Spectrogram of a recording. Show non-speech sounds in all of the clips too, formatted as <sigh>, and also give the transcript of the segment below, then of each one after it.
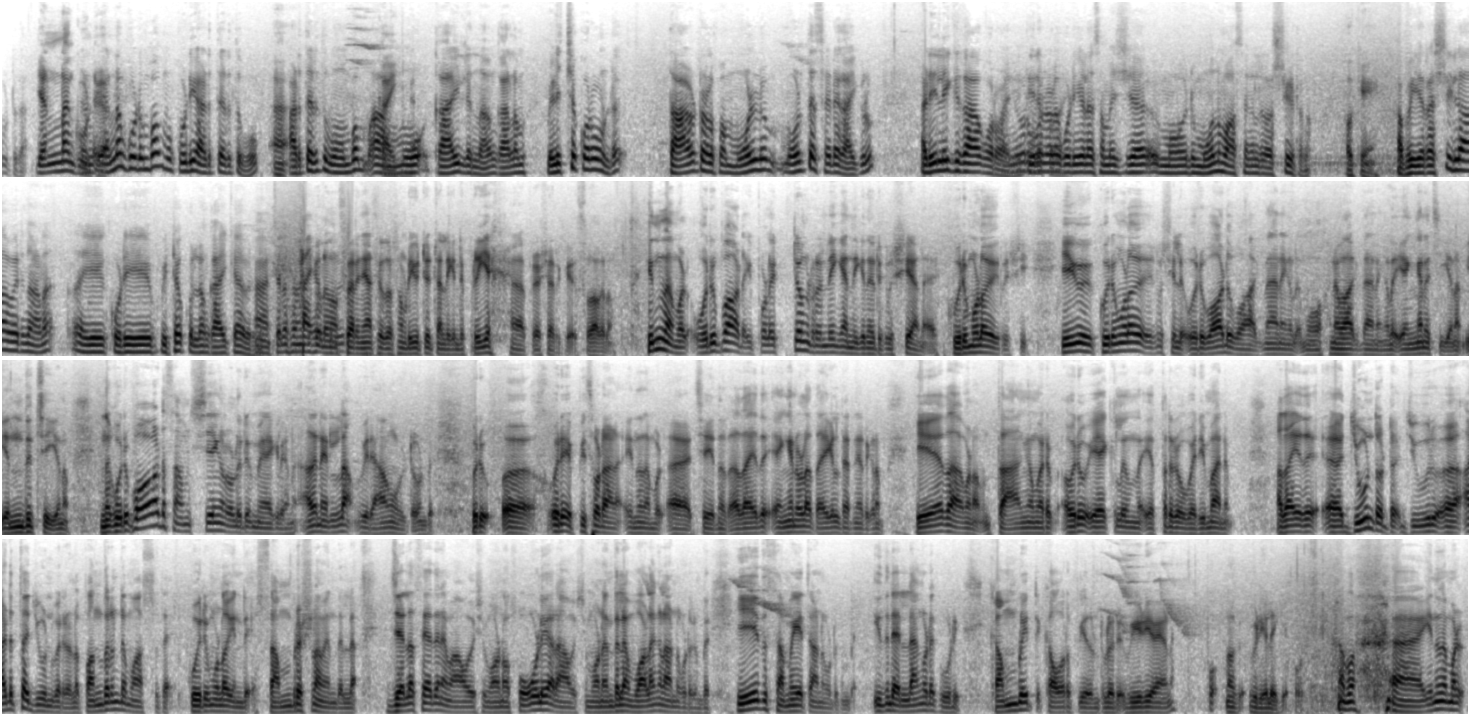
കൂട്ടുക. എണ്ണം കൂട്ടുക. എണ്ണം കൂടുമ്പോൾ കൂടി അടുത്തടുത്ത് പോകും അടുത്തടുത്ത് പോകുമ്പം കായില്ലെന്നാകും കാരണം വെളിച്ചക്കുറവുണ്ട്. താഴോട്ടുള്ളപ്പം മുകളിലും മുകളിലത്തെ സൈഡേ കായ്ക്കുള്ളൂ. അടിയിലേക്ക് കാ കുറവാണ് അഞ്ഞൂറ് പോലുള്ള കൊടികളെ സംബന്ധിച്ച് ഒരു മൂന്ന് മാസങ്ങളിൽ റെസ്റ്റ് കിട്ടണം. ഓക്കെ. അപ്പോൾ ഈ റെസ്റ്റ് ഇല്ലാതെ വരുന്നതാണ് ഈ കൊടി പിറ്റേ കൊല്ലം വരുന്നത്. ചില സമയങ്ങളിൽ നമസ്കാരം. ഞാൻ സന്തോഷം നമ്മുടെ യൂട്യൂബ് ചാനലിൽ എന്റെ പ്രിയ പ്രേക്ഷകർക്ക് സ്വാഗതം. ഇന്ന് നമ്മൾ ഒരുപാട് ഇപ്പോൾ ഏറ്റവും ട്രെൻഡിങ് ആയി നിൽക്കുന്ന ഒരു കൃഷിയാണ് കുരുമുളക് കൃഷി. ഈ കുരുമുളക് കൃഷിയിൽ ഒരുപാട് വാഗ്ദാനങ്ങൾ മോഹന വാഗ്ദാനങ്ങൾ എങ്ങനെ ചെയ്യണം എന്ത് ചെയ്യണം എന്നൊക്കെ ഒരുപാട് സംശയങ്ങളുള്ളൊരു മേഖലയാണ്. അതിനെല്ലാം വിരാമം ഇട്ടുകൊണ്ട് ഒരു ഒരു എപ്പിസോഡാണ് ഇന്ന് നമ്മൾ ചെയ്യുന്നത്. അതായത് എങ്ങനെയുള്ള തൈകൾ തിരഞ്ഞെടുക്കണം ഏതാവണം താങ്ങമരം ഒരു ഏക്കറിൽ നിന്ന് എത്ര രൂപ വരുമാനം? അതായത് ജൂൺ തൊട്ട് ജൂ അടുത്ത ജൂൺ വരെയുള്ള പന്ത്രണ്ട് മാസത്തെ കുരുമുളകിന്റെ സംരക്ഷണം എന്തെല്ലാം? ജലസേചനം ആവശ്യമാണോ? ഫോളിയർ ആവശ്യമാണോ? എന്തെല്ലാം വളങ്ങളാണ് കൊടുക്കേണ്ടത് ഏത് സമയത്താണ് കൊടുക്കേണ്ടത് ഇതിന്റെ എല്ലാം കൂടെ കൂടി കംപ്ലീറ്റ് കവർ ചെയ്തിട്ടുള്ളൊരു വീഡിയോ ആണ് അപ്പോൾ നമുക്ക് വീഡിയോയിലേക്ക് പോകും. അപ്പോൾ ഇന്ന് നമ്മൾ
